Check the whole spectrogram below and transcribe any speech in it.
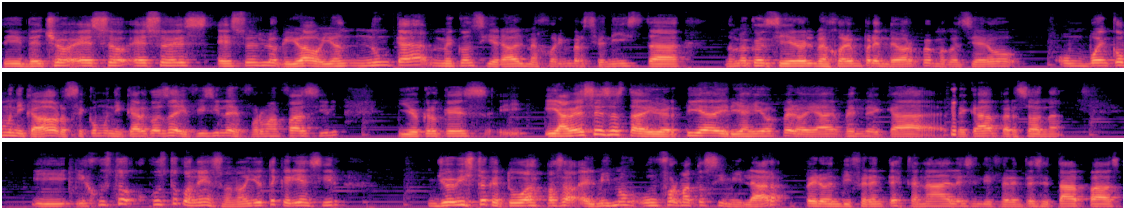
Sí, de hecho, eso, eso, es, eso es lo que yo hago. Yo nunca me he considerado el mejor inversionista, no me considero el mejor emprendedor, pero me considero un buen comunicador. Sé comunicar cosas difíciles de forma fácil y yo creo que es, y, a veces hasta divertida, diría yo, pero ya depende de cada, de cada persona. Y, y, justo, justo con eso, ¿no? Yo te quería decir, yo he visto que tú has pasado el mismo, un formato similar, pero en diferentes canales, en diferentes etapas.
